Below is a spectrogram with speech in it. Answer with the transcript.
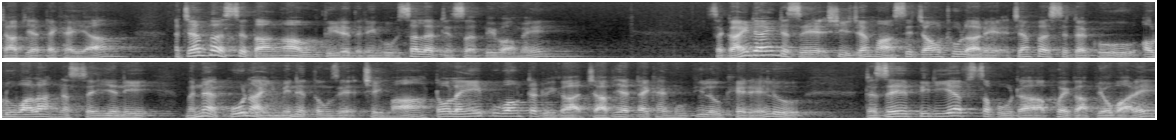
ကြားပြတ်တိုက်ခိုက်ရာအကြမ်းဖက်စစ်သား9ဦးသေတဲ့တဲ့တင်ကိုဆက်လက်တင်ဆက်ပေးပါမယ်။စကိုင်းတိုင်းတစဲအရှိချမ်းမှာစစ်ကြောင်းထိုးလာတဲ့အကြမ်းဖက်စစ်တပ်ကိုအော်တိုဘာလ20ရက်နေ့မနက်9:30မိနစ်30အချိန်မှာတော်လိုင်းရေးပူးပေါင်းတပ်တွေကကြားပြတ်တိုက်ခိုက်မှုပြုလုပ်ခဲ့တယ်လို့ ဒဇယ် PDF supporter အဖွဲ့ကပြောပါတယ်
